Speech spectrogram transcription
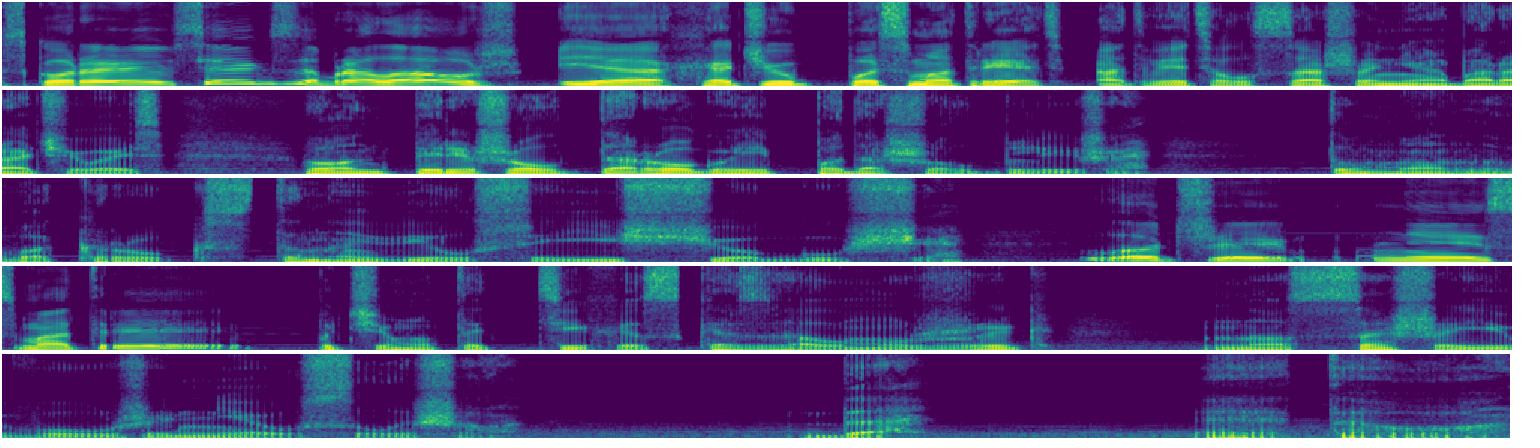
скоро всех забрала уж». «Я хочу посмотреть», – ответил Саша, не оборачиваясь. Он перешел дорогу и подошел ближе. Туман вокруг становился еще гуще. «Лучше не смотри», – почему-то тихо сказал мужик – но Саша его уже не услышал. Да, это он.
